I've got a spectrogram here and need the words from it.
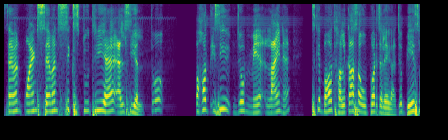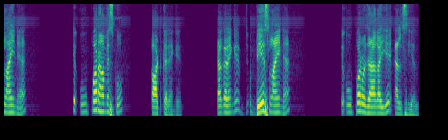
Seven point seven six two three है एल सी एल तो बहुत इसी जो लाइन है इसके बहुत हल्का सा ऊपर चलेगा, जो बेस लाइन है के ऊपर हम इसको प्लॉट करेंगे। क्या करेंगे? जो बेस लाइन है के ऊपर हो जाएगा ये एलसीएल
